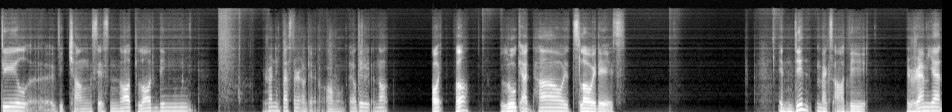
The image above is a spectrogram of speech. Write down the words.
still uh, the chunks is not loading. Running faster. Okay. Um. Okay. Okay. No. Oh. Oh. Look at how slow it is. It did max out the RAM yet.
